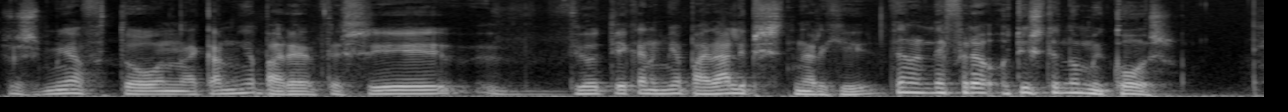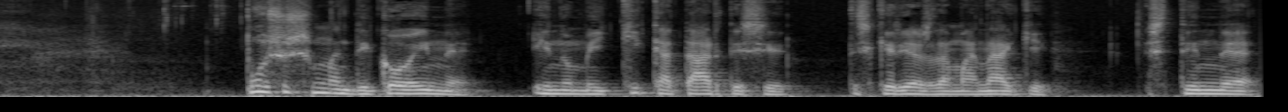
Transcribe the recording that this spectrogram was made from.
Στο σημείο αυτό, να κάνω μια παρένθεση, διότι έκανε μια παράληψη στην αρχή, δεν ανέφερα ότι είστε νομικός. Πόσο σημαντικό είναι η νομική κατάρτιση της κυρίας Δαμανάκη στην, ε,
